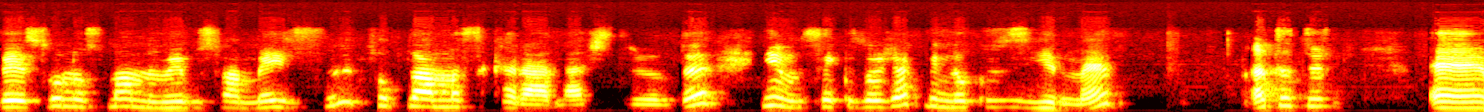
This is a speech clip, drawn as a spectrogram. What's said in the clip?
ve son Osmanlı Mebusan Meclisi'nin toplanması kararlaştırıldı. 28 Ocak 1920 Atatürk e,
